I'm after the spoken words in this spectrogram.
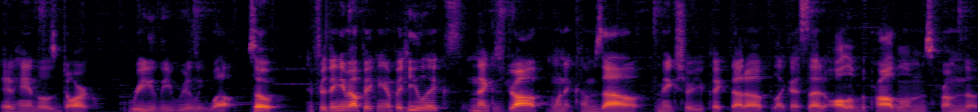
it handles dark really, really well. So If you're thinking about picking up a Helyx, next drop, when it comes out, make sure you pick that up. Like I said, all of the problems from the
